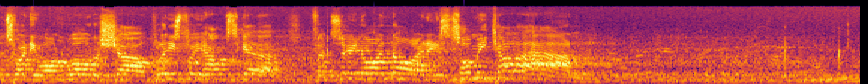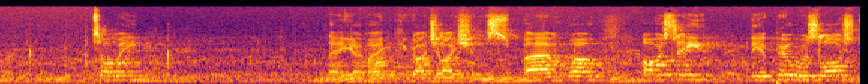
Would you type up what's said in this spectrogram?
And 21 World of Shale. Please put your hands together for 299. It's Tommy Callahan. Tommy, there you go, mate. Congratulations. Um, well, obviously the appeal was lodged.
